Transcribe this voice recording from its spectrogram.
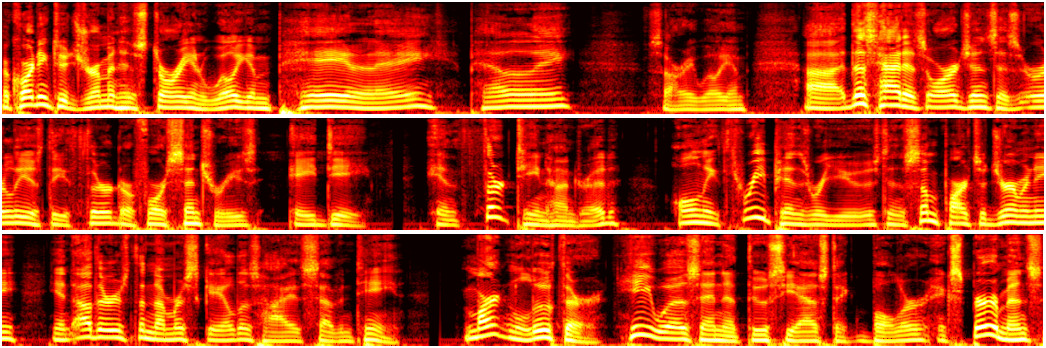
According to German historian William Pehle, Pehle, sorry, William, uh, this had its origins as early as the third or fourth centuries AD. In 1300, only three pins were used in some parts of Germany, in others, the number scaled as high as 17. Martin Luther, he was an enthusiastic bowler. Experiments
